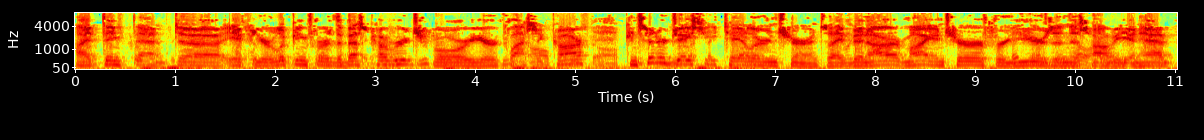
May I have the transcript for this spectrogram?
I think that uh, if you're looking for the best coverage for your classic car, consider J.C. Taylor Insurance. They've been our my insurer for years in this hobby and have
